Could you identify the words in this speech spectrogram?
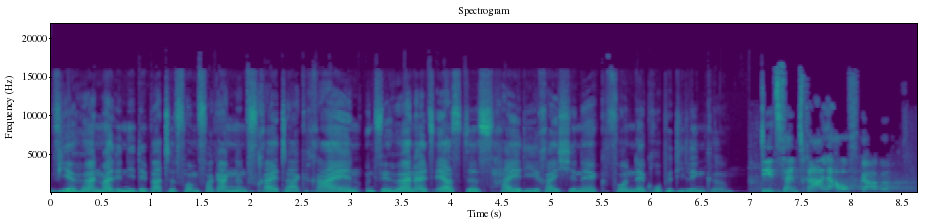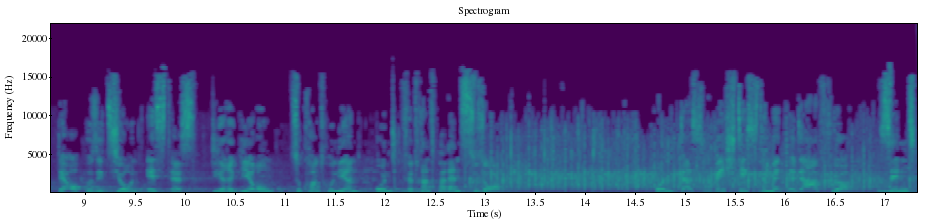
Wir hören mal in die Debatte vom vergangenen Freitag rein und wir hören als erstes Heidi Reichinek von der Gruppe Die Linke. Die zentrale Aufgabe der Opposition ist es, die Regierung zu kontrollieren und für Transparenz zu sorgen. Und das wichtigste Mittel dafür sind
